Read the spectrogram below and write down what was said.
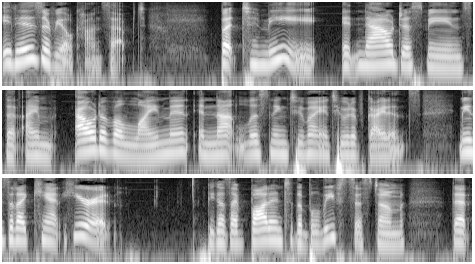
it is a real concept. But to me, it now just means that I'm out of alignment and not listening to my intuitive guidance. It means that I can't hear it because I've bought into the belief system that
